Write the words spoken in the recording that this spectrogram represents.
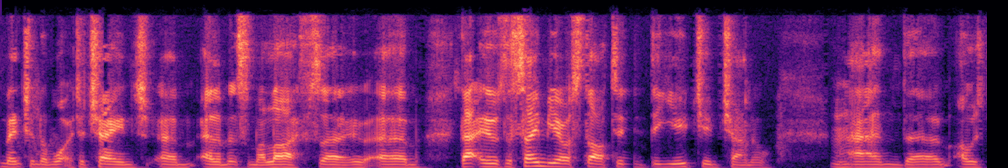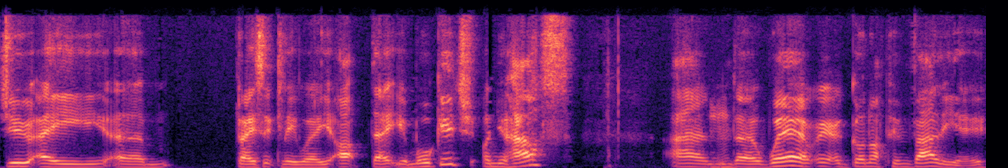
mentioned I wanted to change um, elements of my life. So um, that it was the same year I started the YouTube channel, Mhm. and um, I was due a um, basically where you update your mortgage on your house, and uh, where it had gone up in value,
